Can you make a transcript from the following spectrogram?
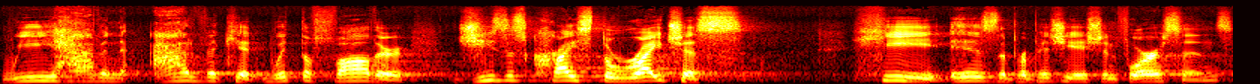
we have an advocate with the Father, Jesus Christ the righteous. He is the propitiation for our sins,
